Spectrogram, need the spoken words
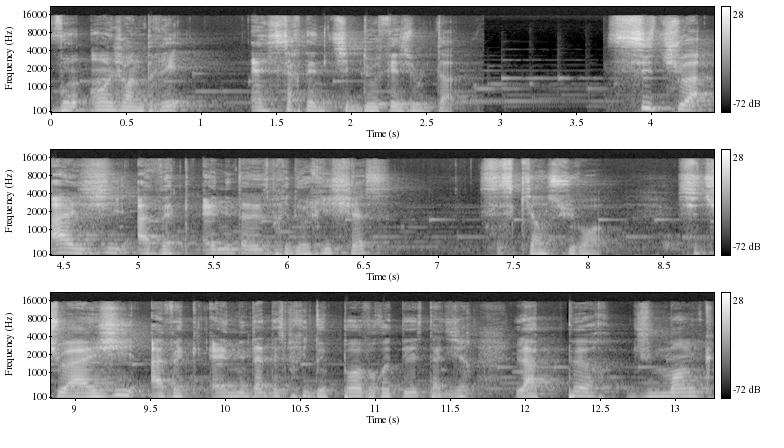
vont engendrer un certain type de résultat. Si tu as agi avec un état d'esprit de richesse, c'est ce qui en suivra. Si tu as agi avec un état d'esprit de pauvreté, c'est-à-dire la peur du manque,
